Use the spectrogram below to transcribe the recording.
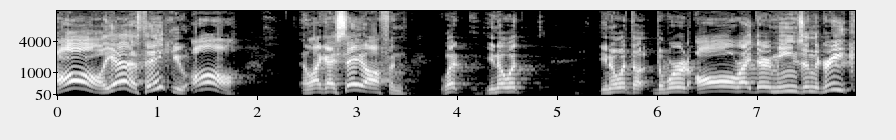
All, yeah, thank you, all. And like I say often, what you know what you know what the, the word all right there means in the Greek?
